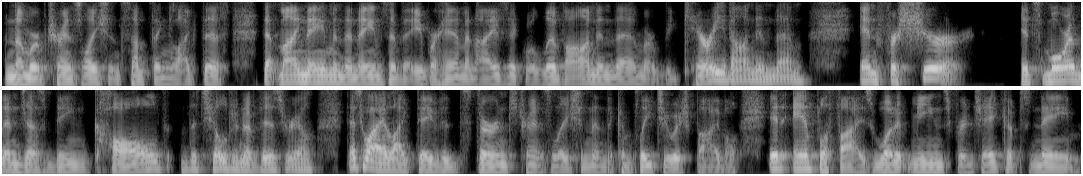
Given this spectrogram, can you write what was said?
a number of translations something like this that my name and the names of Abraham and Isaac will live on in them or be carried on in them. And for sure, it's more than just being called the children of Israel. That's why I like David Stern's translation in the Complete Jewish Bible. It amplifies what it means for Jacob's name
